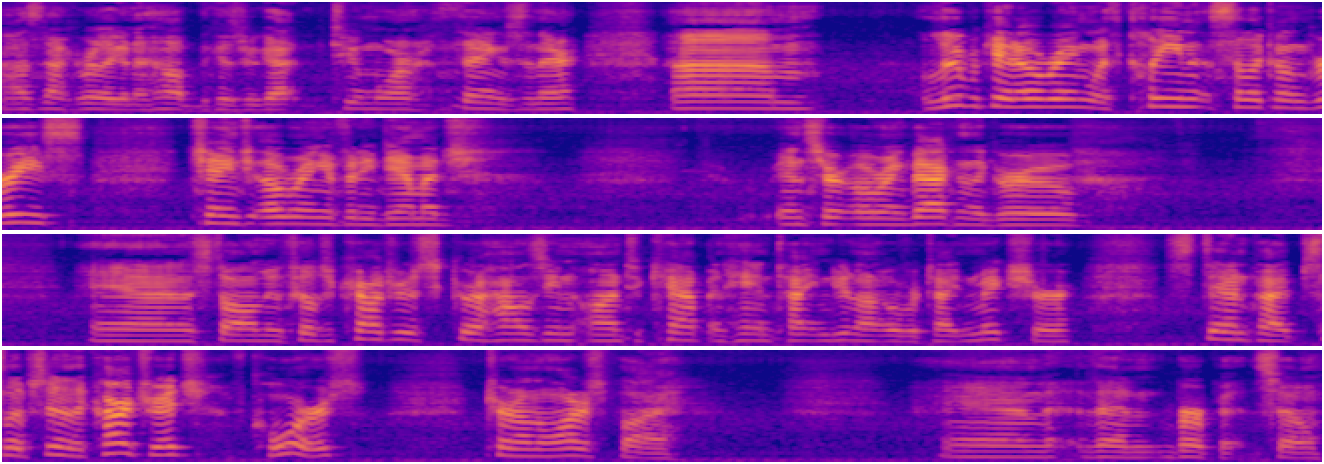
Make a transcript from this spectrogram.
Uh, that's not really going to help because we've got two more things in there. Um, lubricate O-ring with clean silicone grease. Change O-ring if any damage. Insert O-ring back in the groove. And install new filter cartridge. Screw housing onto cap and hand tighten. Do not over tighten. Make sure standpipe slips into the cartridge. Of course. Turn on the water supply. And then burp it. So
